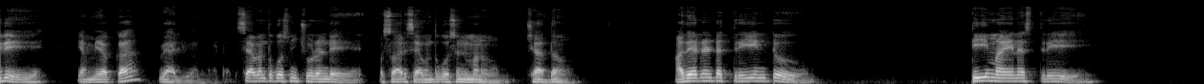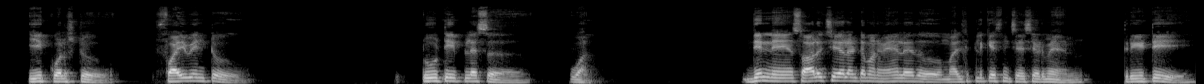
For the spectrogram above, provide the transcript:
ఇది ఎం యొక్క వాల్యూ అనమాట సెవెంత్ క్వశ్చన్ చూడండి. ఒకసారి సెవెంత్ క్వశ్చన్ మనం చేద్దాం. అదేంటంటే three into t minus three equals to five into two t plus one. దీన్ని సాల్వ్ చేయాలంటే మనం ఏం లేదు మల్టిప్లికేషన్ చేసేయడమే. త్రీ టీ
